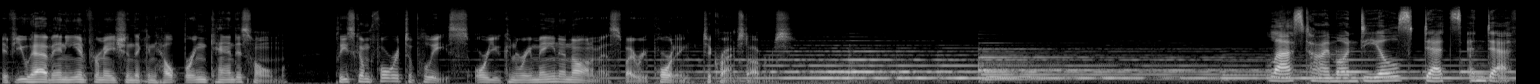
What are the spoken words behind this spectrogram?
If you have any information that can help bring Kandice home, please come forward to police or you can remain anonymous by reporting to Crime Stoppers. Last time on Deals, Debts, and Death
